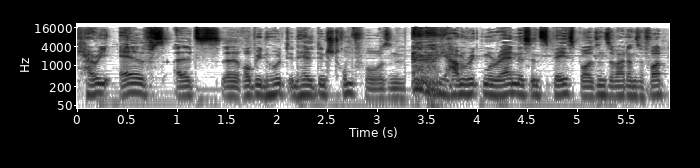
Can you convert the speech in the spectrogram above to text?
Carrie Elves als äh, Robin Hood in Held in Strumpfhosen. Wir haben Rick Moranis in Spaceballs und so weiter und so fort.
